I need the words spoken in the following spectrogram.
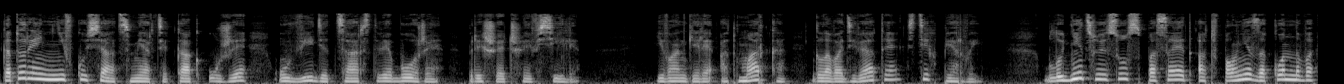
которые не вкусят смерти, как уже увидят Царствие Божие, пришедшее в силе. Евангелие от Марка, глава 9, стих 1. Блудницу Иисус спасает от вполне законного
